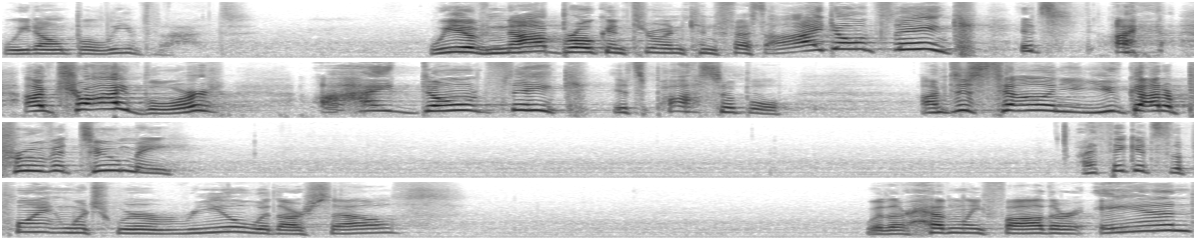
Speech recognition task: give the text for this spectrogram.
we don't believe that. We have not broken through and confessed. I don't think it's, I, I've tried, Lord. I don't think it's possible. I'm just telling you, you've got to prove it to me. I think it's the point in which we're real with ourselves, with our Heavenly Father, and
